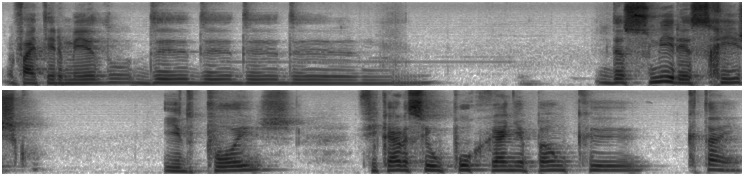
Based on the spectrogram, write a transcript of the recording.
vai ter medo de, de, de, de, de assumir esse risco e depois ficar a ser o pouco ganha-pão que, que tem.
